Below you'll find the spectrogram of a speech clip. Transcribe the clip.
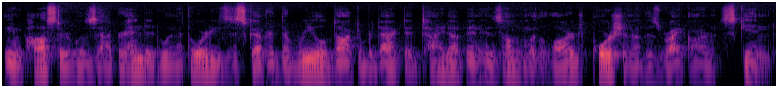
The impostor was apprehended when authorities discovered the real Dr. Redacted tied up in his home with a large portion of his right arm skinned.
